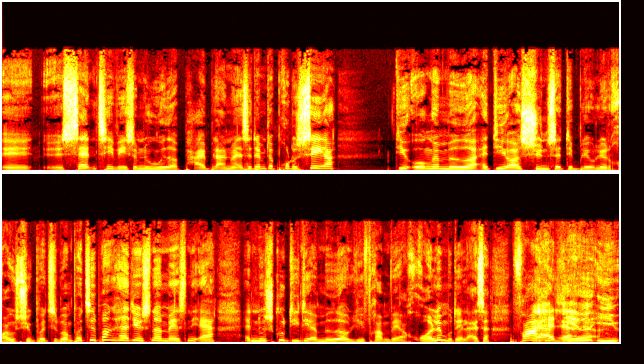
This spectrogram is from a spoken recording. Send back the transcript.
øh, øh, Sand TV, som nu hedder Pipeline, altså dem, der producerer de unge møder, at de også synes, at det blev lidt røvsygt på et tidspunkt. På et tidspunkt havde de jo sådan noget med, sådan, ja, at nu skulle de der møder jo ligefrem være rollemodeller. Altså fra Ja, at have ja, levet i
